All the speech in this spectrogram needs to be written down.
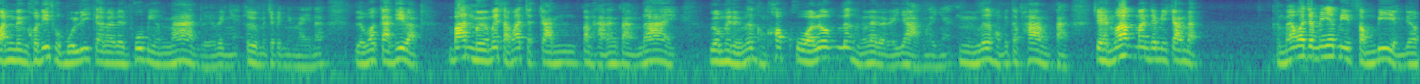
วันหนึ่งคนที่ถูกบูลลี่กลายเป็นผู้มีอำนาจหรืออะไรเงี้ยเออมันจะเป็นยังไงนะหรือว่าการที่แบบบ้านเมืองไม่สามารถจัดการปัญหาต่างๆ ได้ รวมไปถึงเรื่องของครอบครัวเรื่องเรื่องของอะไรหลายๆอย่างอะไรเงี้ยอืมเรื่องของมิตรภาพต่างๆ จะเห็นว่ามันจะมีการแบบถึงแม้ว่าจะไม่ใช่มีซอมบี้อย่างเดียว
